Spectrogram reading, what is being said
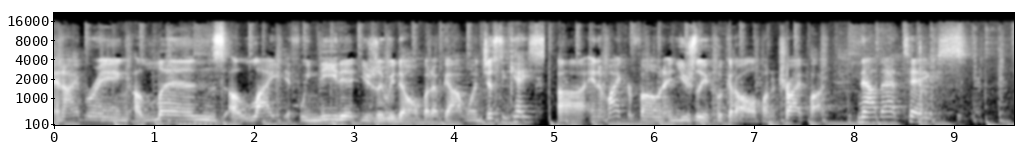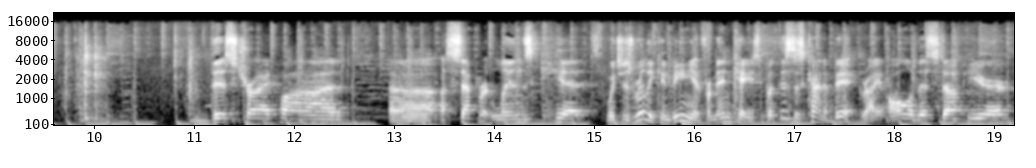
and I bring a lens, a light if we need it. Usually we don't, but I've got one just in case. Uh, and a microphone and usually hook it all up on a tripod. Now that takes this tripod, uh, a separate lens kit, which is really convenient from Incase, but this is kind of big, right? All of this stuff here,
